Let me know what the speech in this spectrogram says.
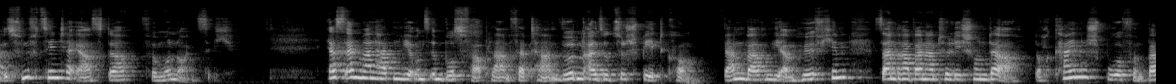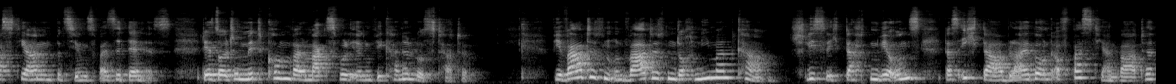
bis 15.01.95. Erst einmal hatten wir uns im Busfahrplan vertan, würden also zu spät kommen. Dann waren wir am Höfchen. Sandra war natürlich schon da, doch keine Spur von Bastian bzw. Dennis. Der sollte mitkommen, weil Max wohl irgendwie keine Lust hatte. Wir warteten und warteten, doch niemand kam. Schließlich dachten wir uns, dass ich da bleibe und auf Bastian warte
